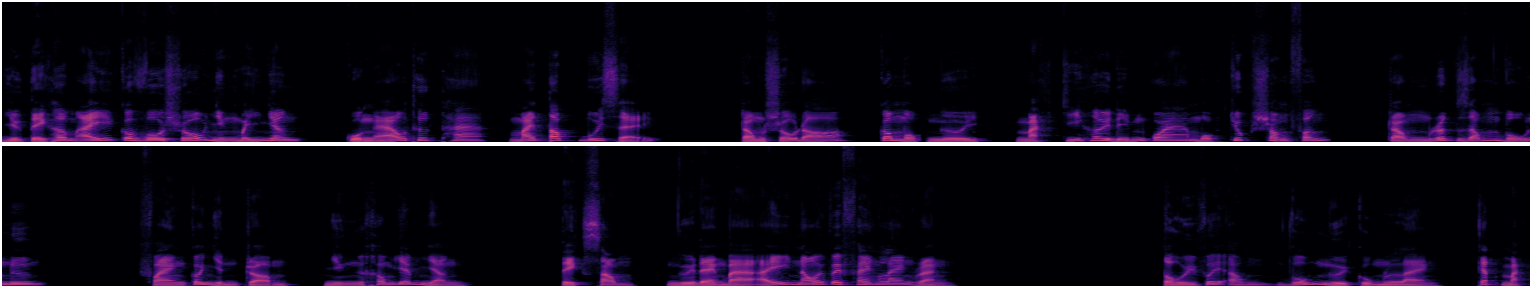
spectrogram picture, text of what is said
Dự tiệc hôm ấy có vô số những mỹ nhân, quần áo thước tha, mái tóc búi xể. Trong số đó, có một người mặt chỉ hơi điểm qua một chút son phấn, trông rất giống vũ nương phan có nhìn trộm, nhưng không dám nhận. Tiệc xong, người đàn bà ấy nói với phan lan rằng, tôi với ông vốn người cùng làng, cách mặt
